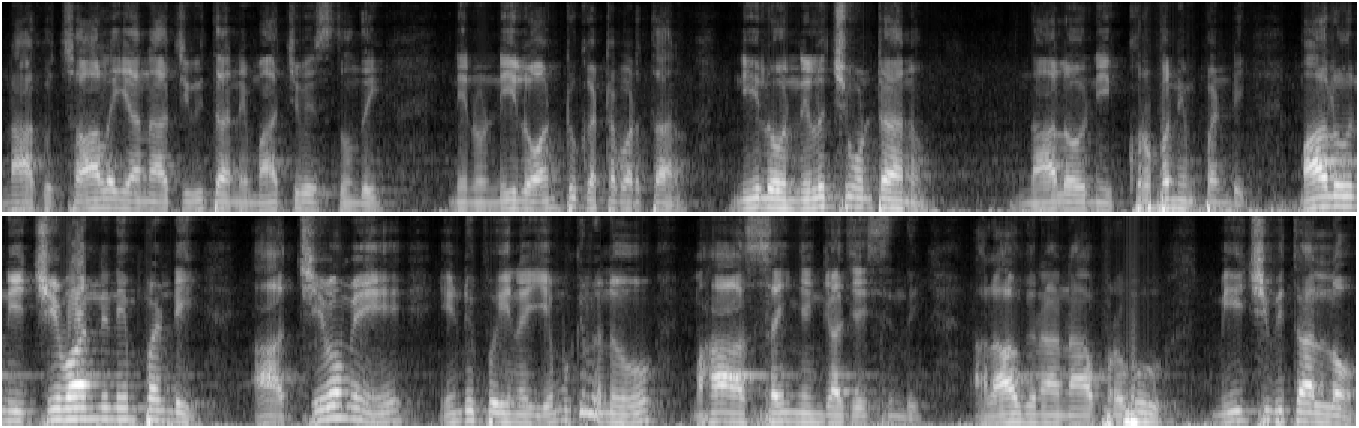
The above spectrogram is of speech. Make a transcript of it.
నాకు చాలయ్యా నా జీవితాన్ని మార్చివేస్తుంది. నేను నీలో అంటు కట్టబడతాను నీలో నిలిచి ఉంటాను. నాలో నీ కృప నింపండి మాలో నీ జీవాన్ని నింపండి. ఆ జీవమే ఎండిపోయిన ఎముకలను మహాసైన్యంగా చేసింది. అలాగున నా ప్రభు మీ జీవితాల్లో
